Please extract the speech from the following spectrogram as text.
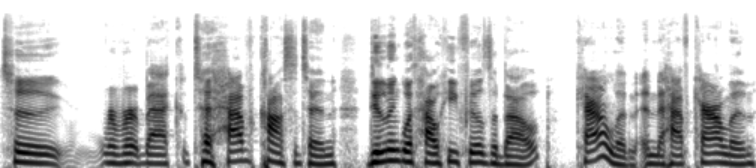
to revert back to have Konstantin dealing with how he feels about Carolyn and to have Carolyn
